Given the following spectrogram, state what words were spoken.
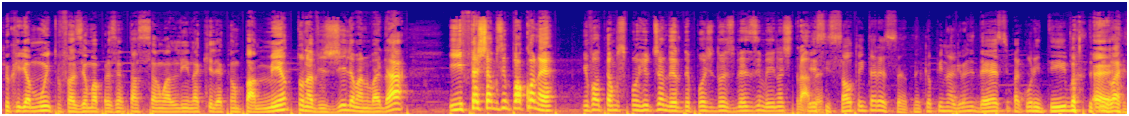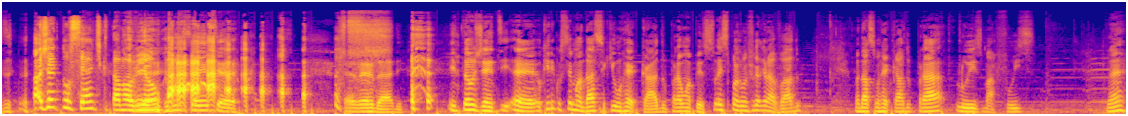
que eu queria muito fazer uma apresentação ali naquele acampamento, na vigília, mas não vai dar. E fechamos em Poconé. E voltamos para o Rio de Janeiro depois de dois meses e meio na estrada. Esse salto é interessante, né? Campina Grande desce para Curitiba, É. vai. A gente não sente que está no avião. É, não sente, é. É verdade. Então, gente, é, eu queria que você mandasse aqui um recado para uma pessoa. Esse programa fica gravado. Mandasse um recado para Luiz Marfuz, né?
